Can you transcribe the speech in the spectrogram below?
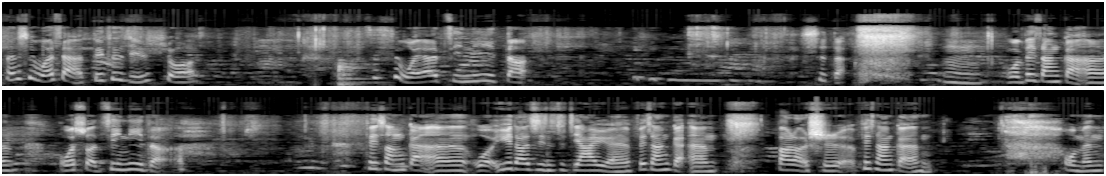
但是我想对自己说，这是我要经历的。是的，嗯，我非常感恩我所经历的，非常感恩我遇到金枝家园，非常感恩包老师，非常感恩我们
